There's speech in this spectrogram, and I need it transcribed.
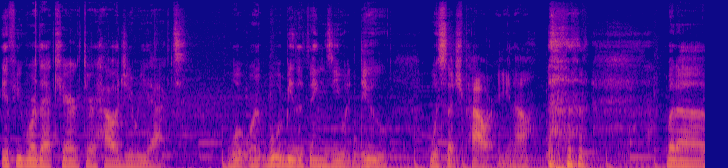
if you were that character, how would you react? What what would be the things you would do with such power? You know. but uh,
